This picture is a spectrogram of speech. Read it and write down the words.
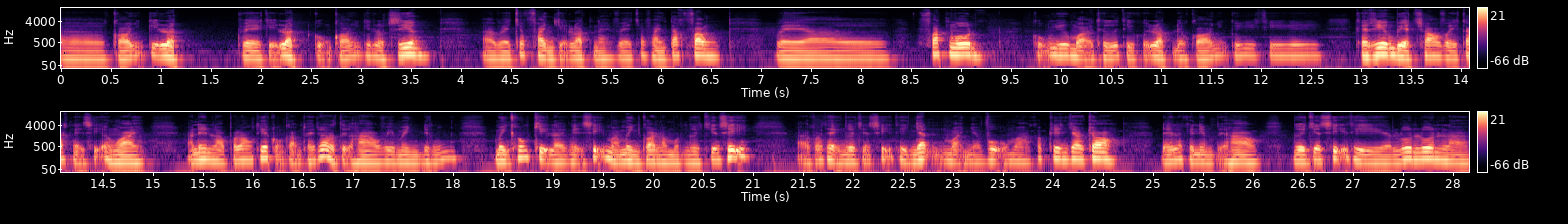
uh, có những kỷ luật, về kỷ luật cũng có những cái luật riêng. À, về chấp hành kỷ luật này, về chấp hành tác phong, về à, phát ngôn cũng như mọi thứ thì kỷ luật đều có những cái cái cái riêng biệt so với các nghệ sĩ ở ngoài. À, nên là Long Thiết cũng cảm thấy rất là tự hào vì mình đứng mình không chỉ là nghệ sĩ mà mình còn là một người chiến sĩ. À, có thể người chiến sĩ thì nhận mọi nhiệm vụ mà cấp trên giao cho. Đấy là cái niềm tự hào. Người chiến sĩ thì luôn luôn là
